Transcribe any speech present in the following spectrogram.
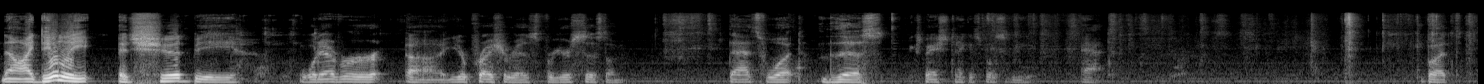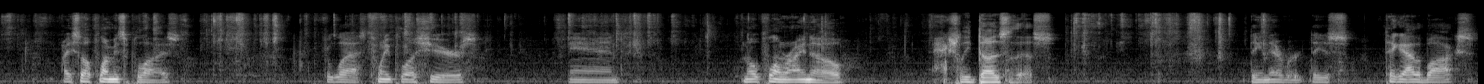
Now ideally it should be whatever uh, your pressure is for your system. That's what this expansion tank is supposed to be at. But I sell plumbing supplies for the last 20 plus years and no plumber I know actually does this. They never, they just take it out of the box,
